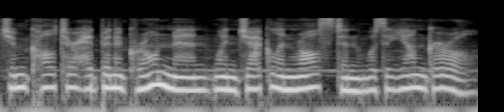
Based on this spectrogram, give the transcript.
Jim Coulter had been a grown man when Jacqueline Ralston was a young girl.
